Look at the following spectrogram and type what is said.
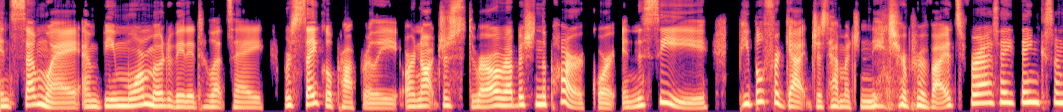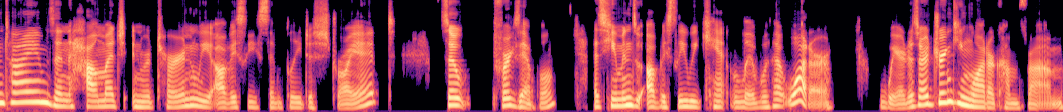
in some way and be more motivated to, let's say, recycle properly or not just throw our rubbish in the park or in the sea. People forget just how much nature provides for us, I think, sometimes, and how much in return we obviously simply destroy it. So for example, as humans, obviously, we can't live without water. Where does our drinking water come from?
